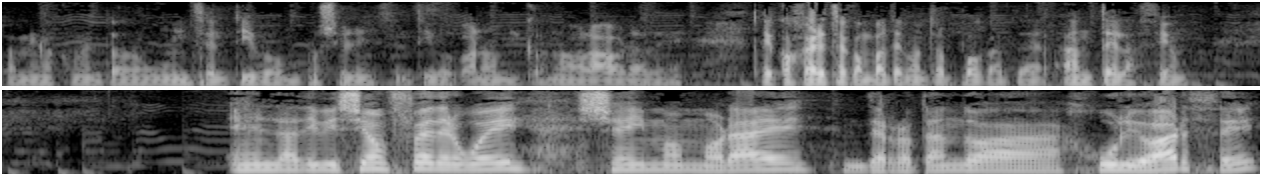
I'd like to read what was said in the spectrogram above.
también has comentado un incentivo, un posible incentivo económico, ¿no? A la hora de, de coger este combate contra poca ante- antelación. En la división Featherweight, Shimon Moraes derrotando a Julio Arce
